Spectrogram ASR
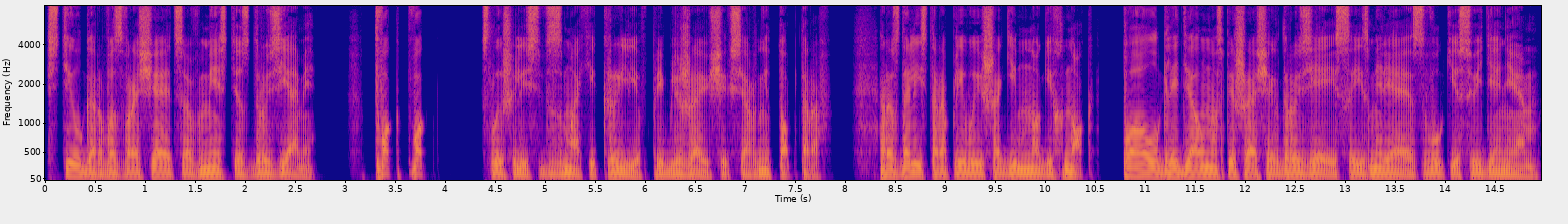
Стилгар возвращается вместе с друзьями. Твок-твок! Слышались взмахи крыльев приближающихся орнитоптеров. Раздались торопливые шаги многих ног. Пол глядел на спешащих друзей, соизмеряя звуки с видением.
